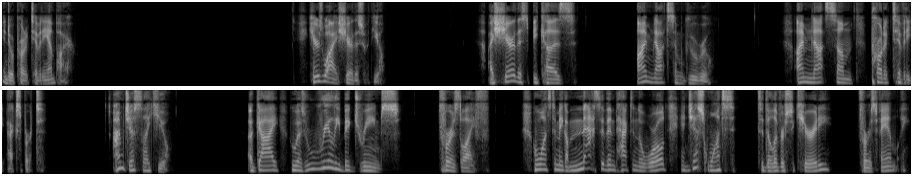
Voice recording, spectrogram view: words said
into a productivity empire. Here's why I share this with you. I share this because I'm not some guru. I'm not some productivity expert. I'm just like you, a guy who has really big dreams for his life who wants to make a massive impact in the world and just wants to deliver security for his family.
